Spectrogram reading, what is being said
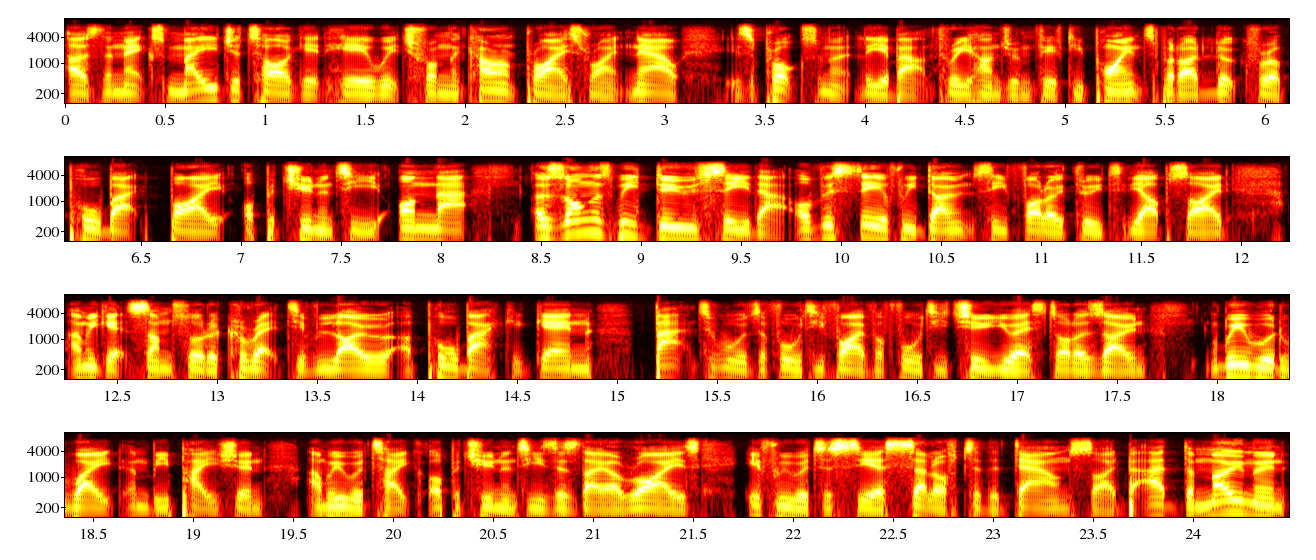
as the next major target here, which from the current price right now is approximately about 350 points, but I'd look for a pullback buy opportunity on that as long as we do see that. Obviously, if we don't see follow through to the upside and we get some sort of corrective low, a pullback again back towards a 45 or 42 US dollar zone, we would wait and be patient and we would take opportunities as they arise if we were to see a sell off to the downside. But at the moment,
